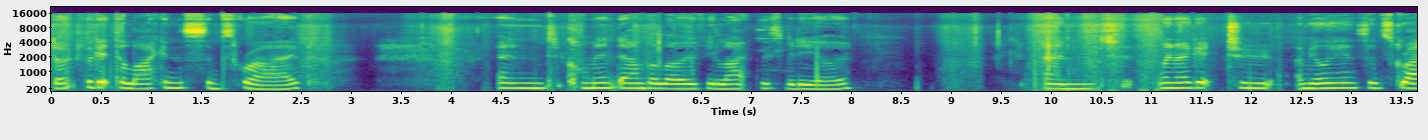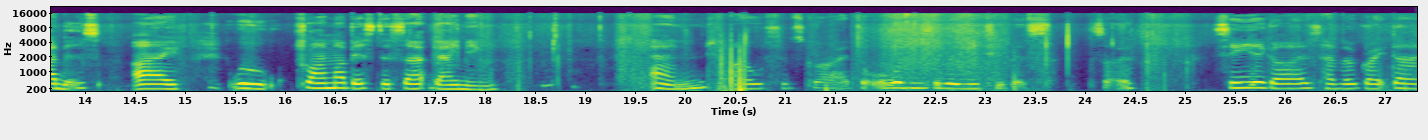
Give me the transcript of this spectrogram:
Don't forget to like and subscribe. And comment down below if you like this video. And when I get to a million subscribers, I will try my best to start gaming. And I will subscribe to all of these other YouTubers. So, see you guys. Have a great day.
